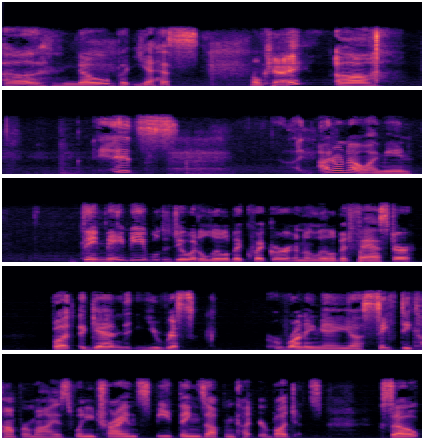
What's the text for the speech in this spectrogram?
Uh, no, but yes. Okay. Uh, it's. I, I don't know. I mean, they may be able to do it a little bit quicker and a little bit faster, but again, you risk running a uh, safety compromise when you try and speed things up and cut your budgets. So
